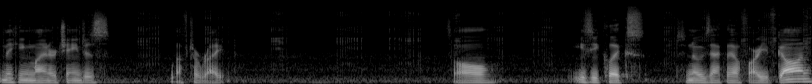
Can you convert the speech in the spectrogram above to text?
making minor changes left to right. It's all easy clicks to know exactly how far you've gone.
